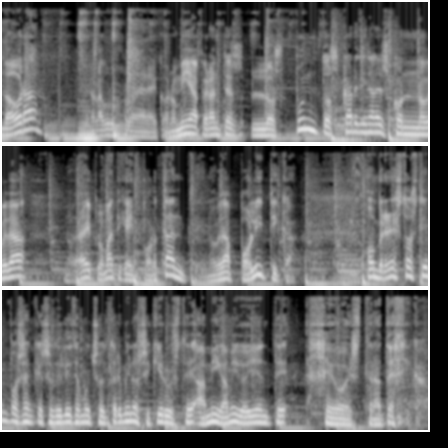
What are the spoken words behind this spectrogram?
segunda hora será la brújula de la economía, pero antes los puntos cardinales con novedad, novedad diplomática importante, novedad política. Hombre, en estos tiempos en que se utiliza mucho el término, si quiere usted, amiga, amigo oyente, geoestratégica.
